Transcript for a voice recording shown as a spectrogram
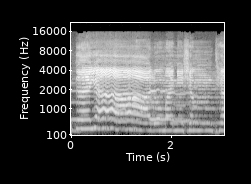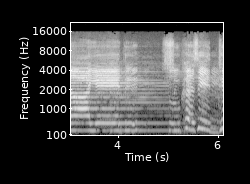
दयालुमनिशं ध्यायेत् सुखसिद्धिस्वरूपिणी।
